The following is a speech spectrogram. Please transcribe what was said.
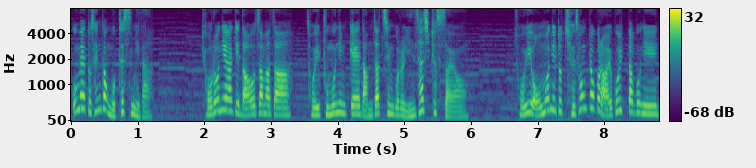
꿈에도 생각 못했습니다. 결혼 이야기 나오자마자 저희 부모님께 남자친구를 인사시켰어요. 저희 어머니도 제 성격을 알고 있다 보니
